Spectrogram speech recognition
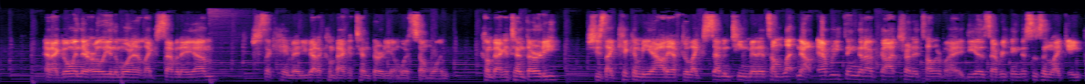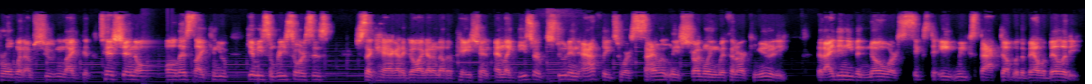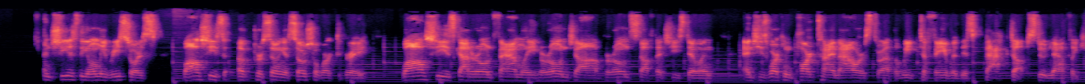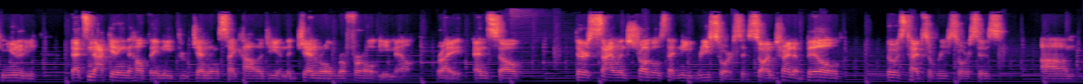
and I go in there early in the morning at like 7 a.m. She's like, hey man, you gotta come back at 10:30. I'm with someone. Come back at 10:30. She's like kicking me out after like 17 minutes. I'm letting out everything that I've got, trying to tell her my ideas, everything. This is in like April when I'm shooting like the petition, all, all this. Like, can you give me some resources? She's like, hey, I gotta go. I got another patient. And like these are student athletes who are silently struggling within our community that I didn't even know are six to eight weeks backed up with availability. And she is the only resource while she's uh, pursuing a social work degree, while she's got her own family, her own job, her own stuff that she's doing, and she's working part time hours throughout the week to favor this backed up student athlete community that's not getting the help they need through general psychology and the general referral email, right? And so there's silent struggles that need resources. So I'm trying to build those types of resources. Um,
